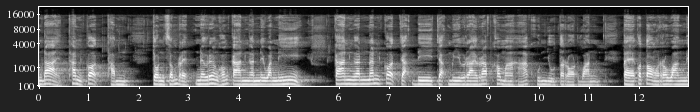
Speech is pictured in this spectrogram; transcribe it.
ำได้ ท่านก็ทำจนสำเร็จในเรื่องของการเงินในวันนี้ การเงินนั้นก็จะดีจะมีรายรับเข้ามาหาคุณอยู่ตลอดวัน แต่ก็ต้องระวังใน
